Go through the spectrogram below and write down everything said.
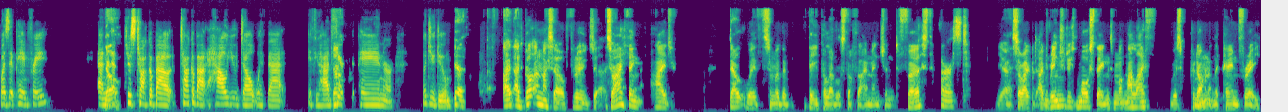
Was it pain free? And, No. and just talk about talk about how you dealt with that. If you had No. fear of pain, or what'd you do? I'd, I'd gotten myself through. So I think I'd dealt with some of the deeper level stuff that I mentioned first. First, Yeah. So I'd, I'd Mhm. reintroduced most things. My, my life was predominantly pain free.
